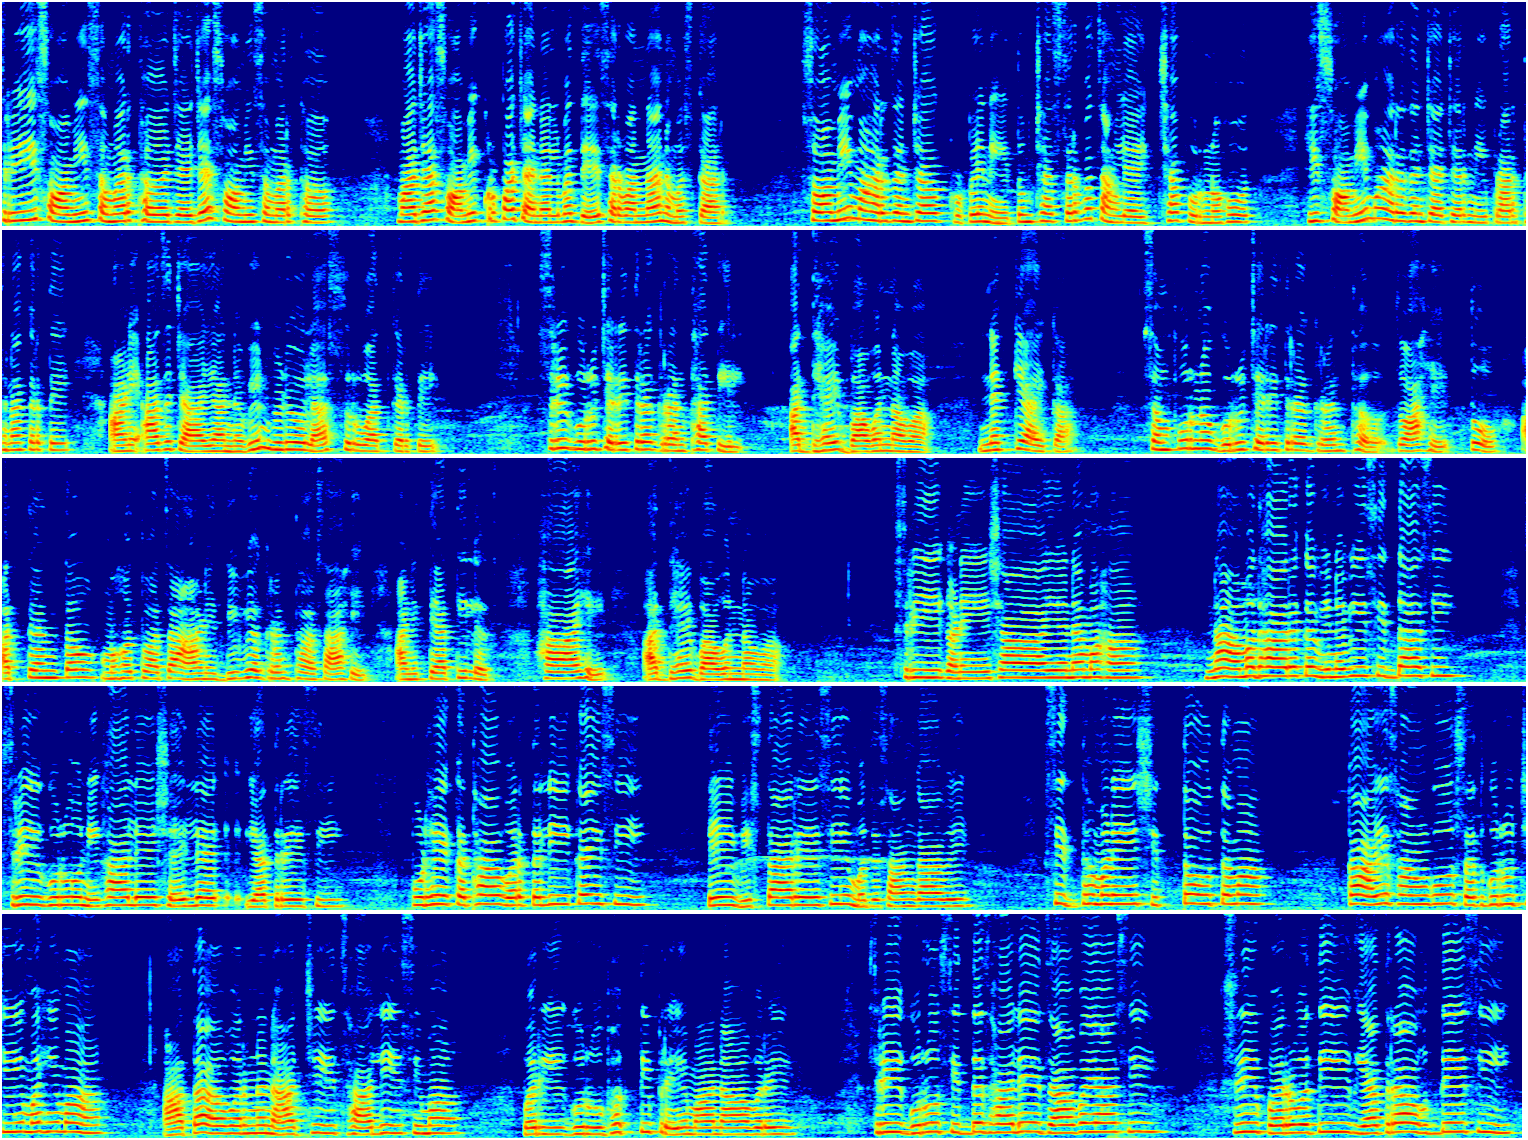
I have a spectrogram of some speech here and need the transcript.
श्री स्वामी समर्थ जय जय स्वामी समर्थ. माझ्या स्वामी कृपा चॅनलमध्ये सर्वांना नमस्कार. स्वामी महाराजांच्या कृपेने तुमच्या सर्व चांगल्या इच्छा पूर्ण होत ही स्वामी महाराजांच्या चरणी प्रार्थना करते आणि आजच्या या नवीन व्हिडिओला सुरुवात करते. श्री गुरुचरित्र ग्रंथातील अध्याय बावन्नावा. नक्की ऐका. संपूर्ण गुरुचरित्र ग्रंथ जो आहे तो अत्यंत महत्त्वाचा आणि दिव्य ग्रंथ असा आहे आणि त्यातीलच हा आहे अध्याय बावन्नावा. श्री गणेशाय नमहा नामधारक विनवी सिद्धासी. श्री गुरु निघाले शैल यात्रेसी पुढे कथा वर्तली कैसी? ते विस्तारेसी मज सांगावे. सिद्ध म्हणे शित्तोत्तमा काय सांगू सद्गुरूची महिमा? आता वर्णनाची झाली सीमा. परी गुरु भक्ती प्रेमानावरे. श्री गुरु सिद्ध झाले जावयासी. श्री पर्वती यात्रा उद्देशी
